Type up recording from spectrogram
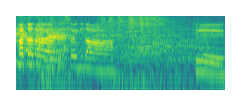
받아라 필살기다. 오케이.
